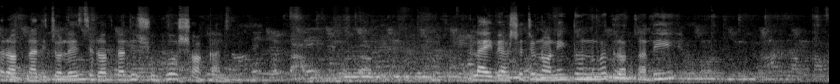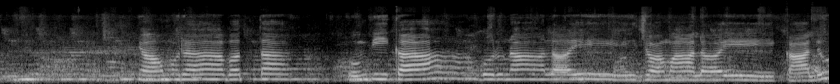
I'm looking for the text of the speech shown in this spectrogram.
রত্নাদি চলে এসেছে। রত্নাদি, শুভ সকাল। লাইভে আসার জন্য অনেক ধন্যবাদ রত্নাদি। অমরাবত্তা অম্বিকা করুণালয়ে জমালয়ে কালো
